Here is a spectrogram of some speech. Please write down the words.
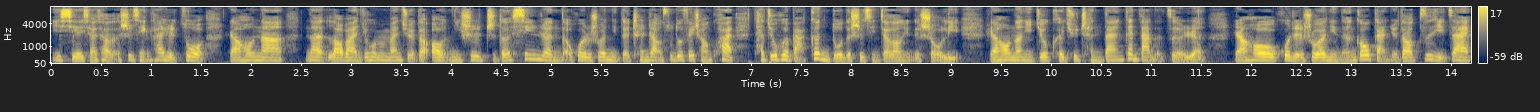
一些小小的事情开始做，然后呢，那老板就会慢慢觉得，哦，你是值得信任的，或者说你的成长速度非常快，他就会把更多的事情交到你的手里，然后呢，你就可以去承担更大的责任，然后或者说你能够感觉到自己在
